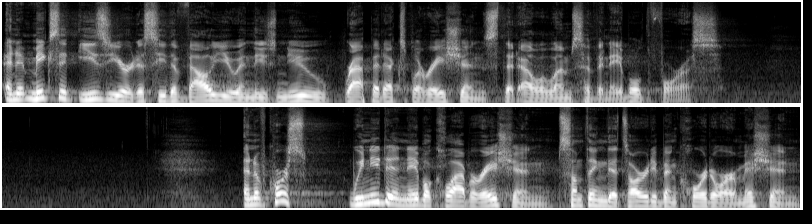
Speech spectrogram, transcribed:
And it makes it easier to see the value in these new rapid explorations that LLMs have enabled for us. And of course, we need to enable collaboration, something that's already been core to our mission,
